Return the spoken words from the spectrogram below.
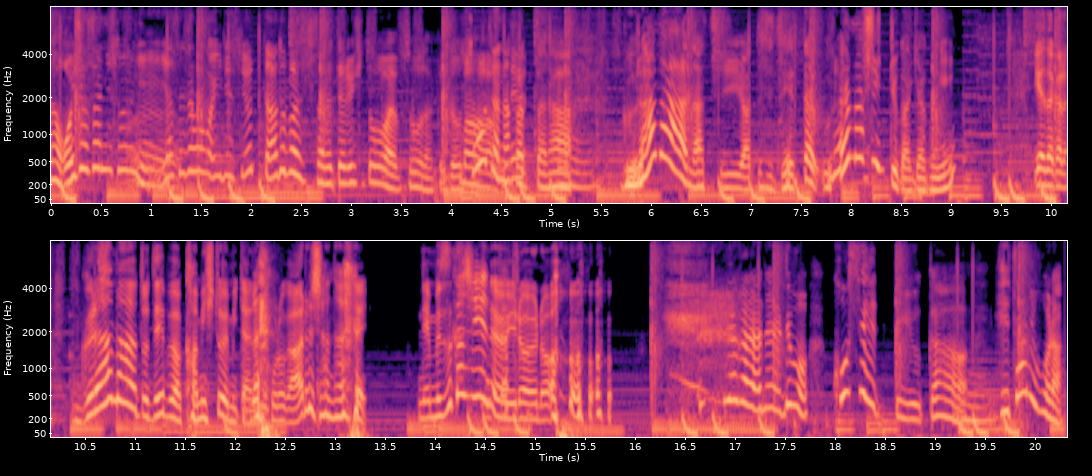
まあ、お医者さんにそういうふううん。に痩せた方がいいですよってアドバイスされてる人はそうだけど、まあそうじゃなかったら、ねグラマーだし私絶対羨ましいっていうか逆に。いやだからグラマーとデブは紙一重みたいなところがあるじゃない。ね難しいのよいろいろだからねでも個性っていうか、うん。下手にほら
